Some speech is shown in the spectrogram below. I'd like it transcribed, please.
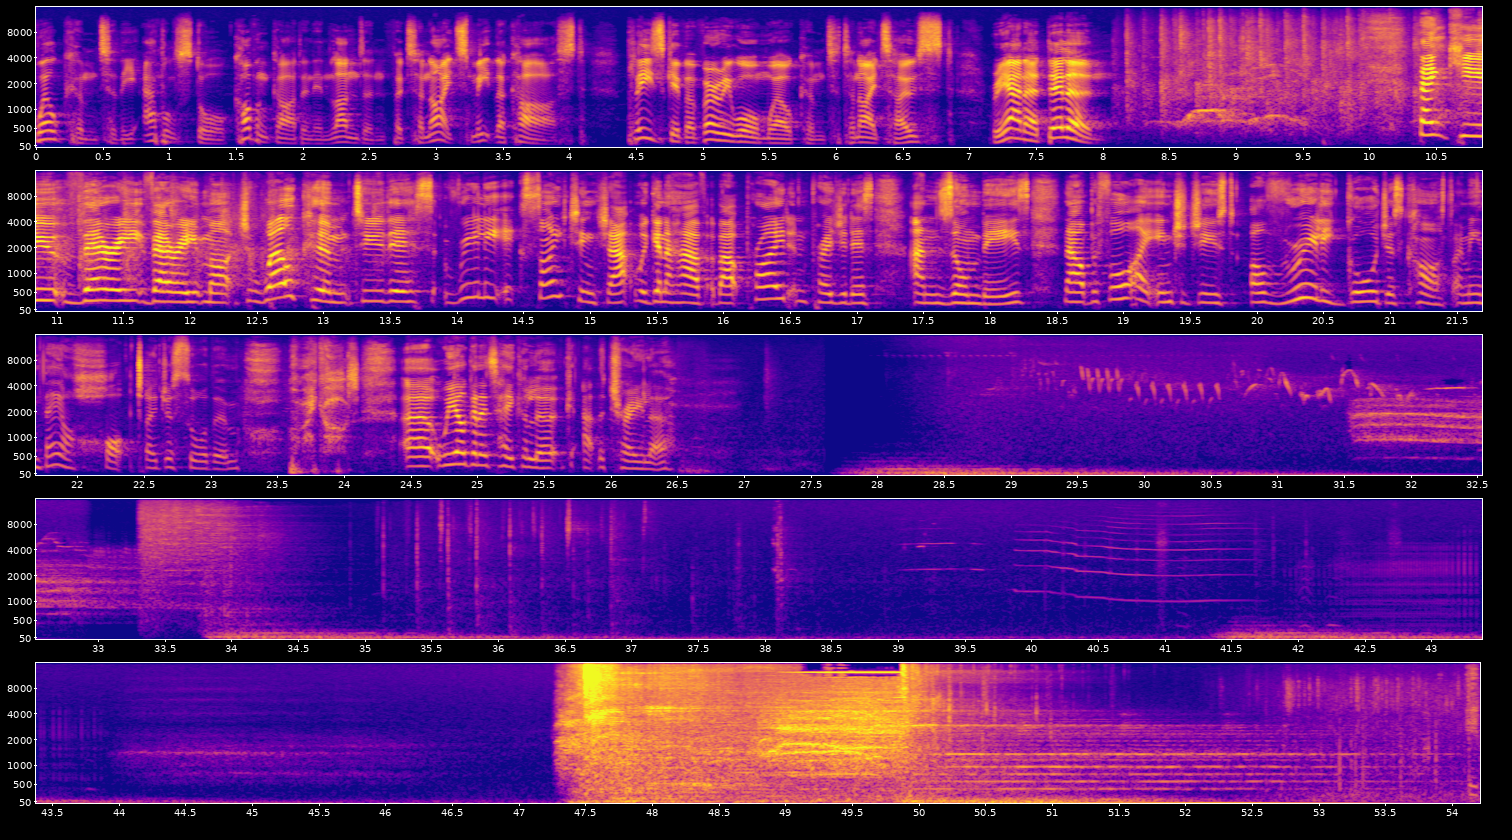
Welcome to the Apple Store, Covent Garden in London for tonight's Meet the Cast. Please give a very warm welcome to tonight's host, Rhianna Dhillon. Thank you very, very much. Welcome to this really exciting chat we're going to have about Pride and Prejudice and zombies. Now, before I introduce a really gorgeous cast, I mean, they are hot. I just saw them. Oh my gosh. Uh, we are going to take a look at the trailer.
